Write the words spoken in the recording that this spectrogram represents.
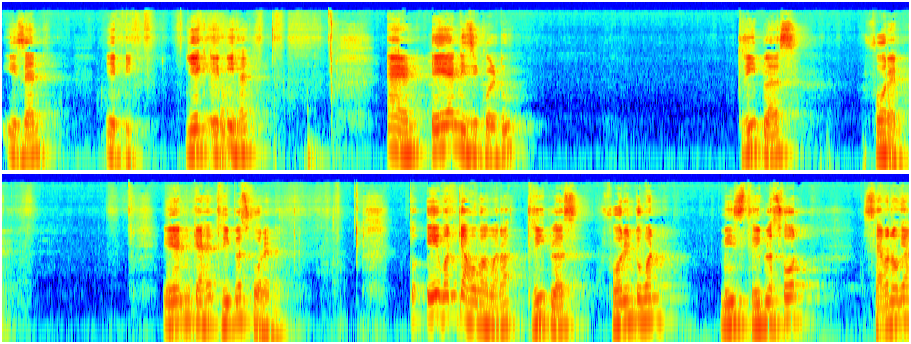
is an AP ये एक एपी है। And a n is equal to three plus four n a n क्या है? थ्री प्लस फोर एन है। तो ए वन क्या होगा हमारा? Three plus four into one means three plus four seven हो गया।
